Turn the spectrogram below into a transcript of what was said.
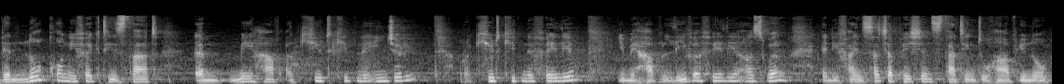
The knock on effect is that um, may have acute kidney injury or acute kidney failure. You may have liver failure as well. And you find such a patient starting to have, you know,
